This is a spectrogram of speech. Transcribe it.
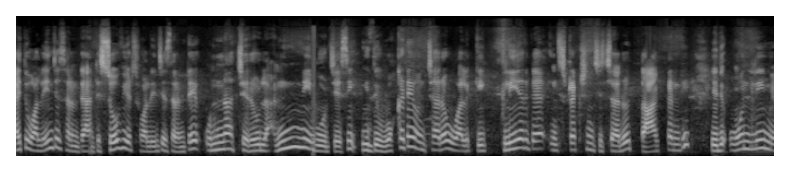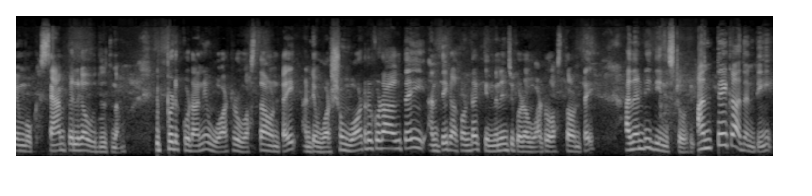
అయితే వాళ్ళు ఏం చేశారంటే అంటే సోవియట్స్ వాళ్ళు ఏం చేశారంటే ఉన్న చెరువులు అన్నీ చేసి ఇది ఒకటే ఉంచారు. వాళ్ళకి క్లియర్గా ఇన్స్ట్రక్షన్స్ ఇచ్చారు. తాకండి. ఇది ఓన్లీ మేము ఒక శాంపిల్గా వదులుతున్నాం. ఇప్పటికి కూడా వాటర్ వస్తూ ఉంటాయి. అంటే వర్షం వాటర్ కూడా ఆగుతాయి. అంతేకాకుండా కింద నుంచి కూడా వాటర్ వస్తూ ఉంటాయి. అదండి దీని స్టోరీ అంతేకాదండి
